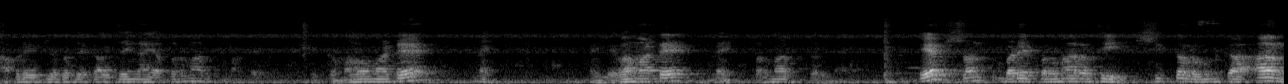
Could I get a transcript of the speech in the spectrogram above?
આપણે એટલે બધે કાલ જઈને આવ્યા પરમાર્થ માટે. એ કમાવા માટે નહીં. લેવા માટે પરમાર્થ આવ્યા એમ સંત બડે પરમારથી શીતલ ઉનકા અંગ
